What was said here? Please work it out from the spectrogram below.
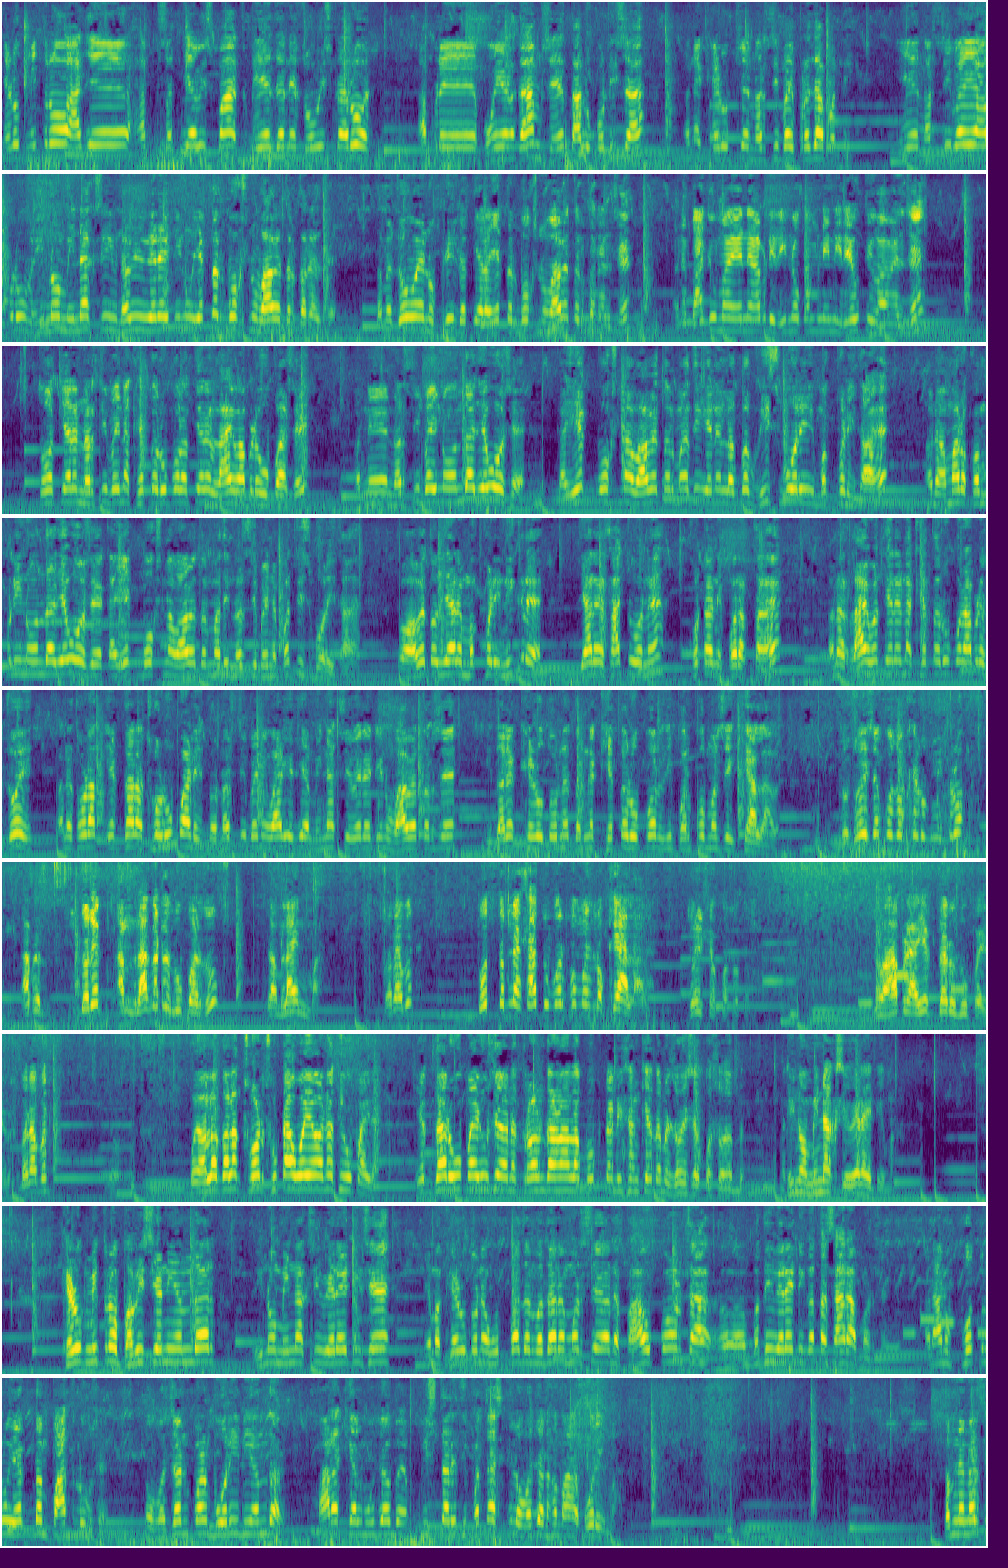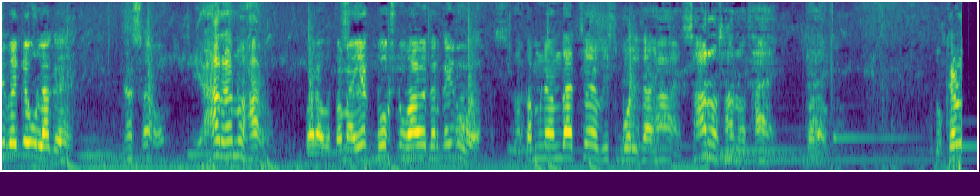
ખેડૂત મિત્રો, આજે સત્યાવીસ પાંચ બે હજાર ને ચોવીસ ના રોજ આપણે ભોયણ ગામ છે, તાલુકો ડીસા, અને ખેડૂત છે નરસિંહભાઈ પ્રજાપતિ. એ નરસિંહભાઈ આપણું રીનો મીનાક્ષી નવી વેરાયટીનું એક જ બોક્સનું વાવેતર કરેલ છે. તમે જોવો એનું ફીલ્ડ અત્યારે એક જ બોક્સનું વાવેતર કરેલ છે, અને બાજુમાં એને આપણી રીનો કંપનીની રેવતી વાવેલ છે. તો અત્યારે નરસિંહભાઈના ખેતર ઉપર અત્યારે લાઈવ આપણે ઊભા છે. અને નરસિંહભાઈનો અંદાજ એવો છે કે એક બોક્સના વાવેતરમાંથી એને લગભગ વીસ બોરી મગફળી થાય અને અમારો કંપનીનો અંદાજ એવો છે કે એક બોક્સના વાવેતરમાંથી નરસિંહભાઈને પચીસ બોરી થાય તો હવે તો જ્યારે મગફળી નીકળે, ત્યારે સાચું અને ખોટાની ફરક થાય અને લાઈવ અત્યારે એના ખેતર ઉપર આપણે જોઈ અને થોડાક એક ધારા છોડ ઉપાડી, તો નરસિંહભાઈની વાડીએ જે મીનાક્ષી વેરાયટીનું વાવેતર છે, એ દરેક ખેડૂતોને તમને ખેતર ઉપર જે પરફોર્મન્સ એ ખ્યાલ આવે. તો જોઈ શકો છો ખેડૂત મિત્રો, આપણે દરેક આમ લાગટ જ ઉપાડશું, આમ લાઈનમાં. બરાબર? તો જ તમને સાચું પરફોર્મન્સનો ખ્યાલ આવે. જોઈ શકો છો તમે. જો આપણે આ એક ધારું જ ઉપાડ્યું બરાબર? કોઈ અલગ અલગ છોડ છૂટા હોય એવા નથી ઉપાડ્યા. એક ધારું ઉપાડ્યું છે અને ત્રણ દાણાના પોપટાની સંખ્યા તમે જોઈ શકો છો. રીનો મીનાક્ષી વેરાયટીમાં. ખેડૂત મિત્રો, ભવિષ્યની અંદર રીનો મીનાક્ષી વેરાયટી છે. એમાં ખેડૂતોને ઉત્પાદન વધારે મળશે અને ભાવ પણ બધી વેરાયટી કરતાં સારા મળશે. અને આનું ફોતરું એકદમ પાતળું છે. તો વજન પણ બોરીની અંદર મારા ખ્યાલ મુજબ પિસ્તાલીસથી પચાસ કિલો વજન હમણાં બોરીમાં. તમને નરસિંહભાઈ કેવું લાગે હારાનો હારો. બરાબર. તમે એક બોક્સનું વાવેતર કર્યું હોય તો તમને અંદાજ છે વીસ બોરી થાય? હા સારો સારો થાય. બરાબર. તો ખેડૂત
